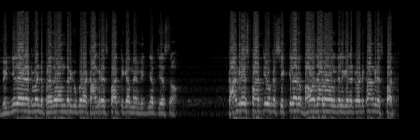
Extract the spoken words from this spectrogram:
విజ్ఞులైనటువంటి ప్రజలందరికీ కూడా కాంగ్రెస్ పార్టీగా మేము విజ్ఞప్తి చేస్తున్నాం. కాంగ్రెస్ పార్టీ ఒక సెక్యులర్ భావజాలాలు కలిగినటువంటి కాంగ్రెస్ పార్టీ.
